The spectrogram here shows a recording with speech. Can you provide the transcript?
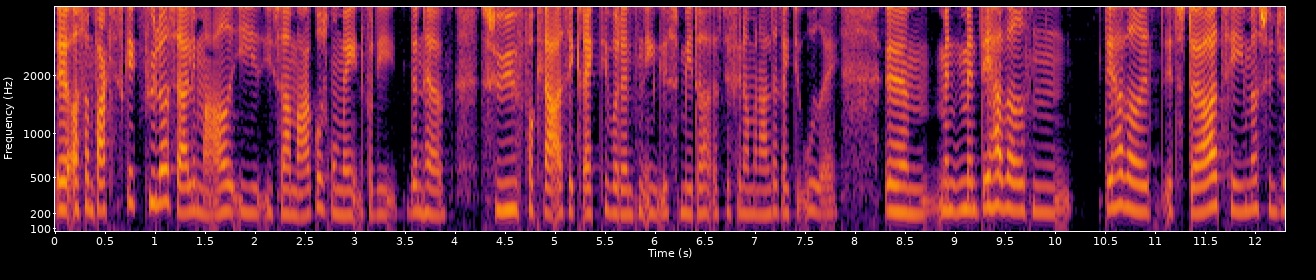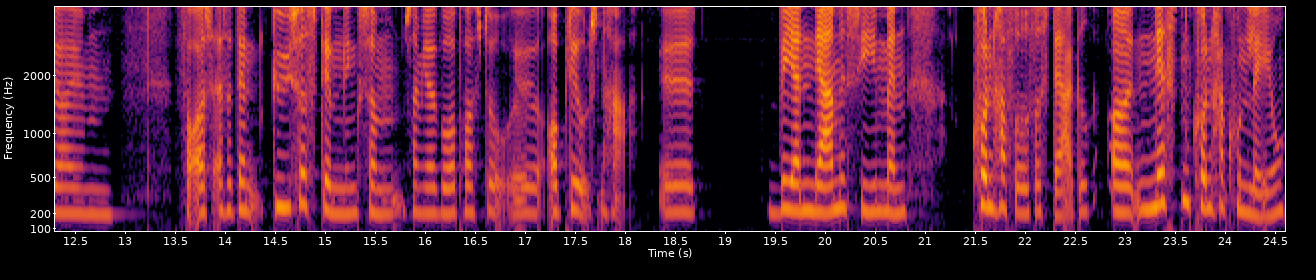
Øh, og som faktisk ikke fylder særlig meget i, i Marcos roman, fordi den her syge forklares ikke rigtigt, hvordan den egentlig smitter. Altså det finder man aldrig rigtig ud af. Øh, men, men det har været sådan, det har været et, et større tema, synes jeg, øh, for os. Altså den gyserstemning, som, som jeg vil påstå, øh, oplevelsen har øh, vil jeg nærmest sige, man kun har fået forstærket, og næsten kun har kunnet lave,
